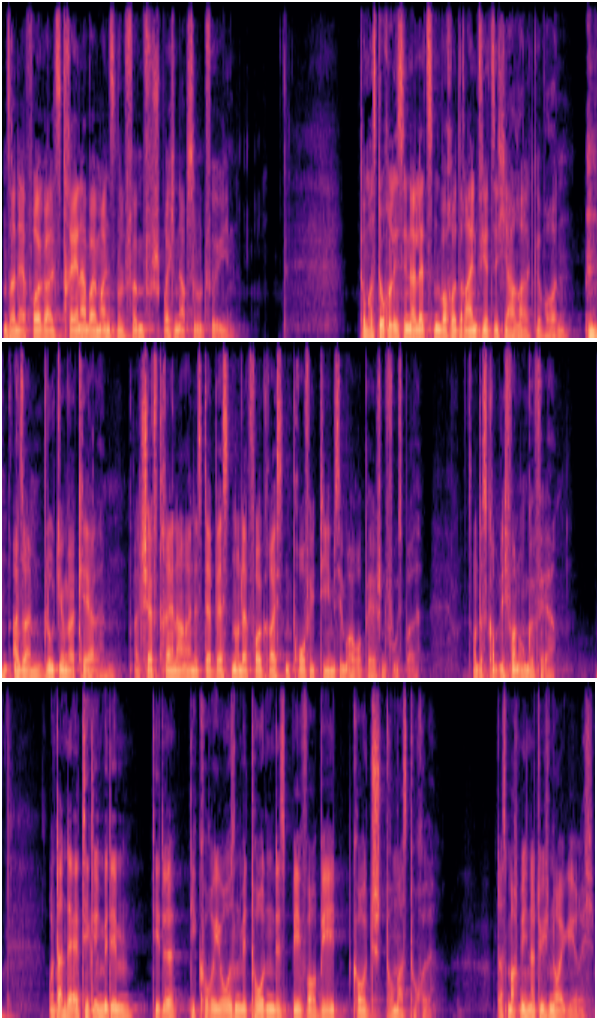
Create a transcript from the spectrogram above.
Und seine Erfolge als Trainer bei Mainz 05 sprechen absolut für ihn. Thomas Tuchel ist in der letzten Woche 43 Jahre alt geworden. Also ein blutjunger Kerl. Als Cheftrainer eines der besten und erfolgreichsten Profiteams im europäischen Fußball. Und das kommt nicht von ungefähr. Und dann der Artikel mit dem Titel Die kuriosen Methoden des BVB-Coach Thomas Tuchel. Das macht mich natürlich neugierig.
